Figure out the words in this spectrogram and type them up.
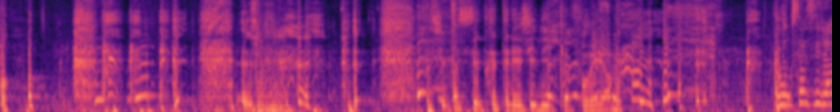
euros. Je sais pas si c'est très télégénique le fou rire, mais Donc ça c'est la.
